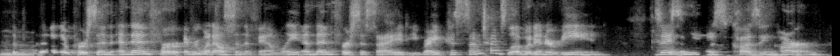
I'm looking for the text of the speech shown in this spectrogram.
mm-hmm. the, the, other person and then for everyone else in the family and then for society right because sometimes love would intervene say something was causing harm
